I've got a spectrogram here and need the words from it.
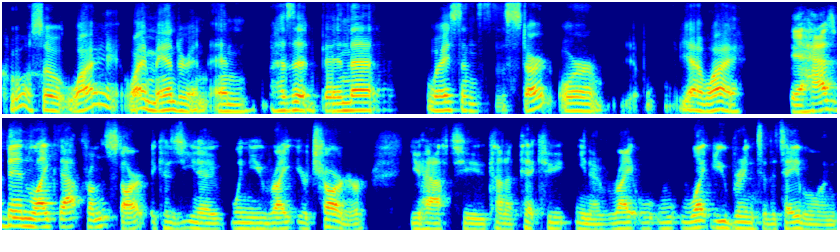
Cool. So why why Mandarin? And has it been that way since the start, or yeah, why? it has been like that from the start because you know when you write your charter you have to kind of pick who you know write what you bring to the table. And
